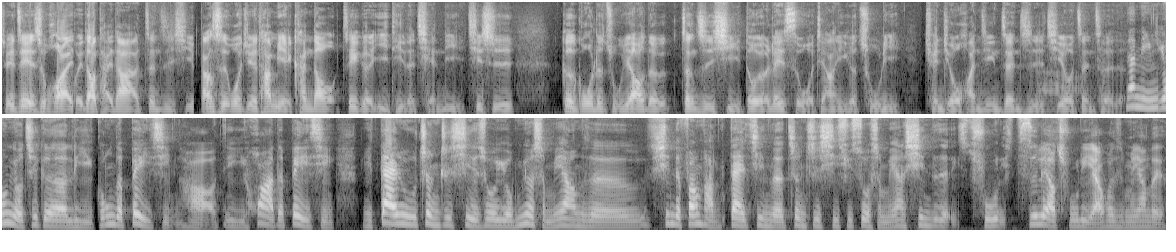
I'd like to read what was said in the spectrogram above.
所以这也是后来回到台大政治系，当时我觉得他们也看到这个议题的潜力。其实各国的主要的政治系都有类似我这样一个处理全球环境政治、气候政策的。那您拥有这个理工的背景，哈，理化的背景，你带入政治系的时候，有没有什么样的新的方法带进了政治系去做什么样新的处理资料处理啊，或者什么样的？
